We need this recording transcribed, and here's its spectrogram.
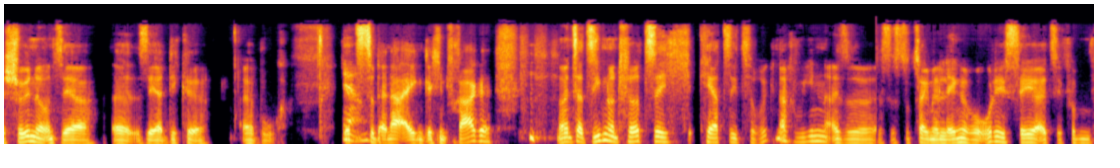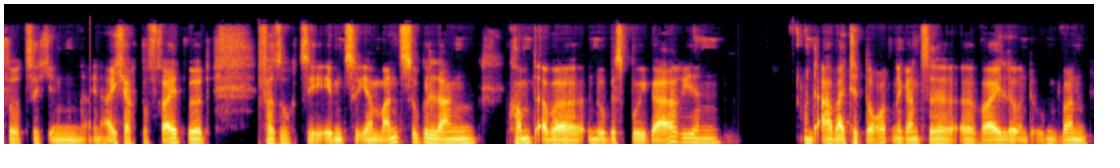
schöne und sehr, äh, sehr dicke äh, Buch. Jetzt ja. zu deiner eigentlichen Frage. 1947 kehrt sie zurück nach Wien. Also das ist sozusagen eine längere Odyssee. Als sie 45 in, in Eichach befreit wird, versucht sie eben zu ihrem Mann zu gelangen, kommt aber nur bis Bulgarien und arbeitet dort eine ganze äh, Weile und irgendwann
